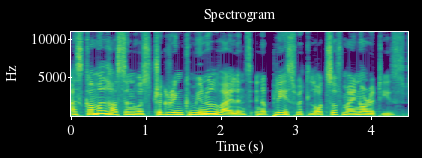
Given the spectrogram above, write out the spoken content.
as Kamal Haasan was triggering communal violence in a place with lots of minorities.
